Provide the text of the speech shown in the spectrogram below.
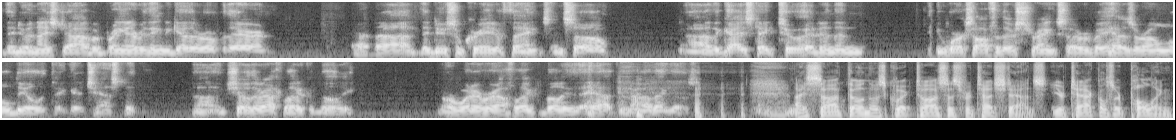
they do a nice job of bringing everything together over there. And uh, they do some creative things. And so uh, the guys take to it, and then he works off of their strengths. So everybody has their own little deal that they get a chance to uh, show their athletic ability or whatever athletic ability they have. You know how that goes. I saw it though in those quick tosses for touchdowns. Your tackles are pulling.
